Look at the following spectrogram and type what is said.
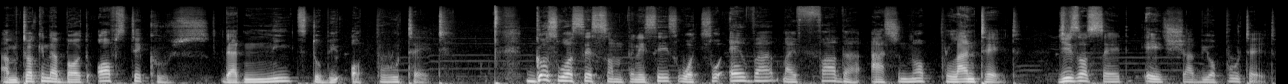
I'm talking about obstacles that needs to be uprooted. God's word says something. It says, Whatsoever my Father has not planted, Jesus said, it shall be uprooted.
